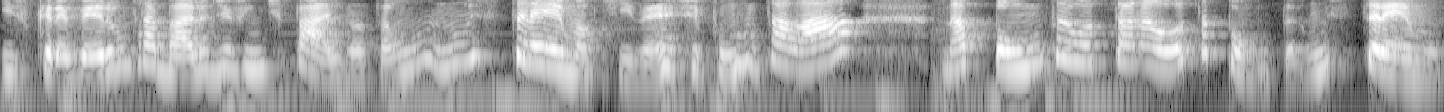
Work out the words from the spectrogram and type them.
e escrever um trabalho de 20 páginas. Tá um, um extremo aqui, né? Tipo, um tá lá na ponta, o outro tá na outra ponta. Um extremo.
